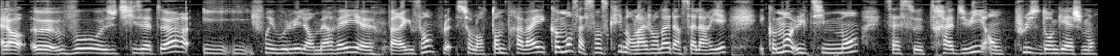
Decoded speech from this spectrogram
Alors, vos utilisateurs, ils, font évoluer leur merveille, par exemple, sur leur temps de travail. Comment ça s'inscrit dans l'agenda d'un salarié et comment, ultimement, ça se traduit en plus d'engagement?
